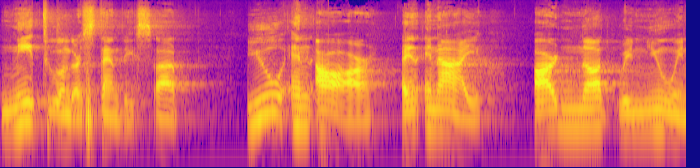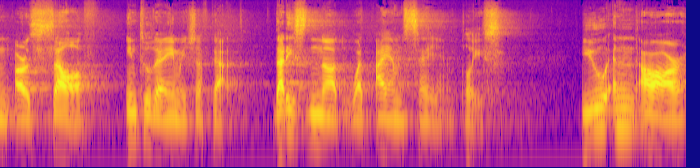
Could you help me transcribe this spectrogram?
need to understand this. Uh, you and, are, and, and I are not renewing ourselves into the image of God. That is not what I am saying, please. You and, are,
